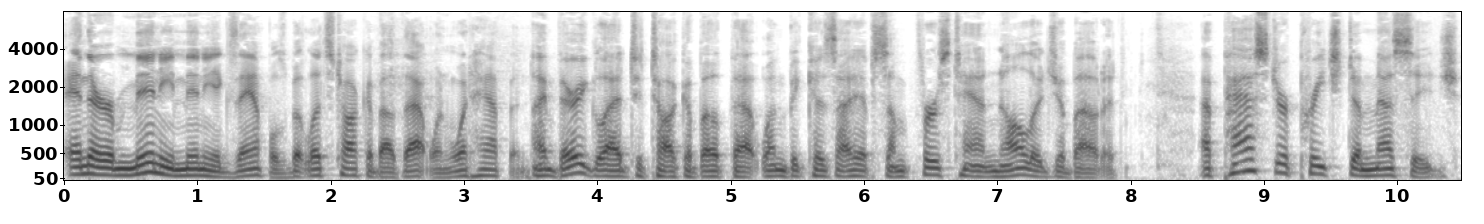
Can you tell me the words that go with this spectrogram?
And there are many, many examples, but let's talk about that one. What happened? I'm very glad to talk about that one because I have some firsthand knowledge about it. A pastor preached a message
